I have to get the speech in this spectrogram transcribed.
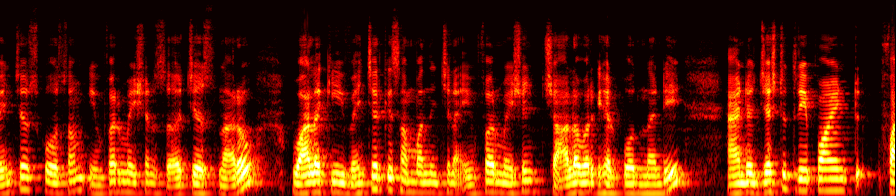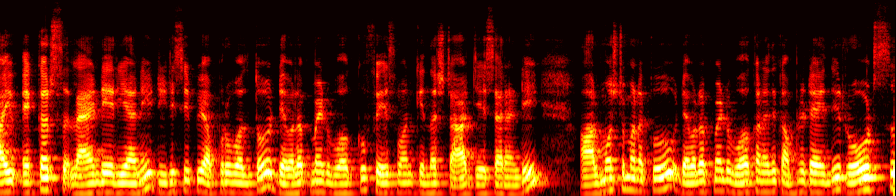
వెంచర్స్ కోసం ఇన్ఫర్మేషన్ సర్చ్ చేస్తున్నారో. వాళ్ళకి వెంచర్కి సంబంధించిన ఇన్ఫర్మేషన్ చాలా వరకు హెల్ప్ అవుతుందండి. And just three point five acres land ఏరియాని డిటిసిపి అప్రూవల్తో డెవలప్మెంట్ వర్క్ ఫేస్ వన్ కింద స్టార్ట్ చేశారండి. ఆల్మోస్ట్ మనకు డెవలప్మెంట్ వర్క్ అనేది కంప్లీట్ అయింది. రోడ్స్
